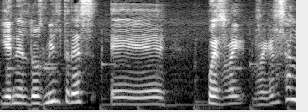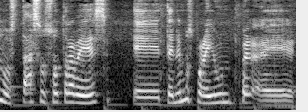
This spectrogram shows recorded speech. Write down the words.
y en el 2003... Eh, pues re regresan los tazos otra vez. Eh, tenemos por ahí un, eh,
